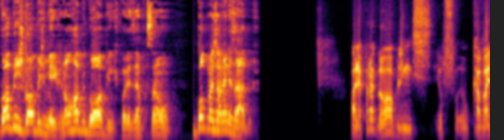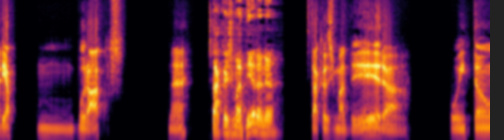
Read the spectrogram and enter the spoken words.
Goblins, goblins mesmo, não hobgoblins, por exemplo, que são um pouco mais organizados. Olha, para goblins, eu, eu cavaria hum, buracos, né? Estacas de madeira, né? Estacas de madeira, ou então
